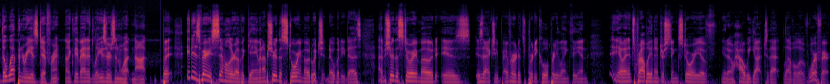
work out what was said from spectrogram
the weaponry is different. Like they've added lasers and whatnot, but it is very similar of a game. And I'm sure the story mode, which nobody does, I'm sure the story mode is is actually. I've heard it's pretty cool, pretty lengthy, and you know, and it's probably an interesting story of you know how we got to that level of warfare.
